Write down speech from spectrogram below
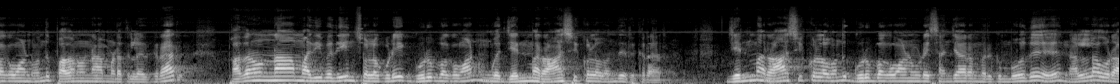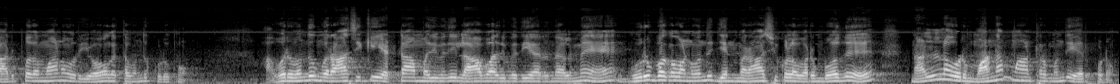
பகவான் வந்து பதினொன்றாம் இடத்துல இருக்கிறார். பதினொன்றாம் அதிபதின்னு சொல்லக்கூடிய குரு பகவான் உங்கள் ஜென்ம ராசிக்குள்ளே வந்து இருக்கிறார். ஜென்ம ராசிக்குள்ளே வந்து குரு பகவானுடைய சஞ்சாரம் இருக்கும்போது நல்ல ஒரு அற்புதமான ஒரு யோகத்தை வந்து கொடுக்கும். அவர் வந்து உங்கள் ராசிக்கு எட்டாம் அதிபதி லாபாதிபதியாக இருந்தாலுமே குரு பகவான் வந்து ஜென்ம ராசிக்குள்ளே வரும்போது நல்ல ஒரு மனமாற்றம் வந்து ஏற்படும்.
